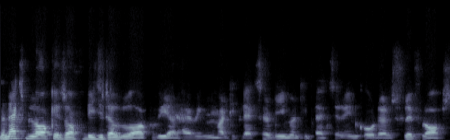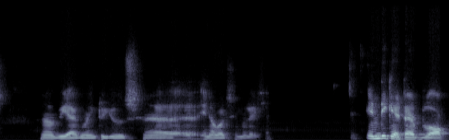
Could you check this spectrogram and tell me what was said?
the next block is of digital block. We are having multiplexer, demultiplexer, encoders, flip-flops. Uh, we are going to use uh, in our simulation. Indicator block,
